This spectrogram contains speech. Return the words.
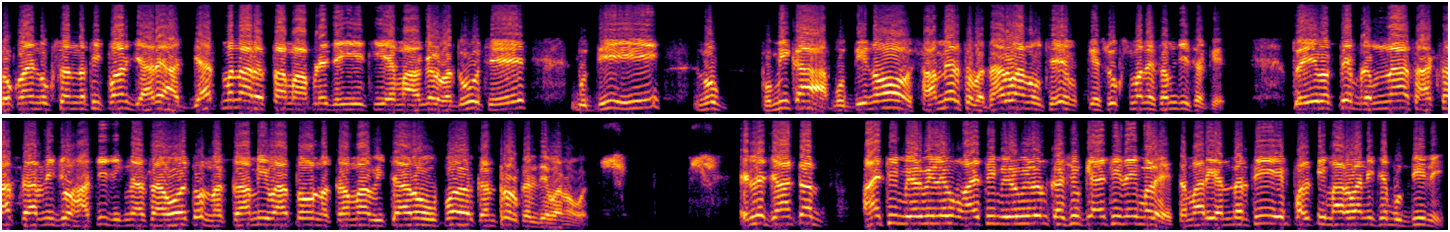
તો કોઈ નુકસાન નથી. પણ જ્યારે આધ્યાત્મના રસ્તામાં આપણે જઈએ છીએ, એમાં આગળ વધવું છે બુદ્ધિ નું ભૂમિકા, બુદ્ધિનો સામર્થ વધારવાનું છે કે સૂક્ષ્મને સમજી શકે. તો એ વખતે બ્રહ્મના સાક્ષાત્કારની જો સાચી જિજ્ઞાસા હોય તો નકામી વાતો, નકામા વિચારો ઉપર કંટ્રોલ કરી દેવાનો હોય. એટલે જ્યાં ત્યાં અહીંથી મેળવી લેવું, અહીંથી મેળવી લેવું કશું ક્યાંયથી નહીં મળે. તમારી અંદરથી એ પલટી મારવાની છે બુદ્ધિની.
